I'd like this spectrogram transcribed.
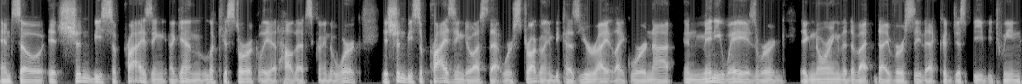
And so it shouldn't be surprising again look historically at how that's going to work. It shouldn't be surprising to us that we're struggling because you're right like we're not in many ways we're ignoring the diversity that could just be between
